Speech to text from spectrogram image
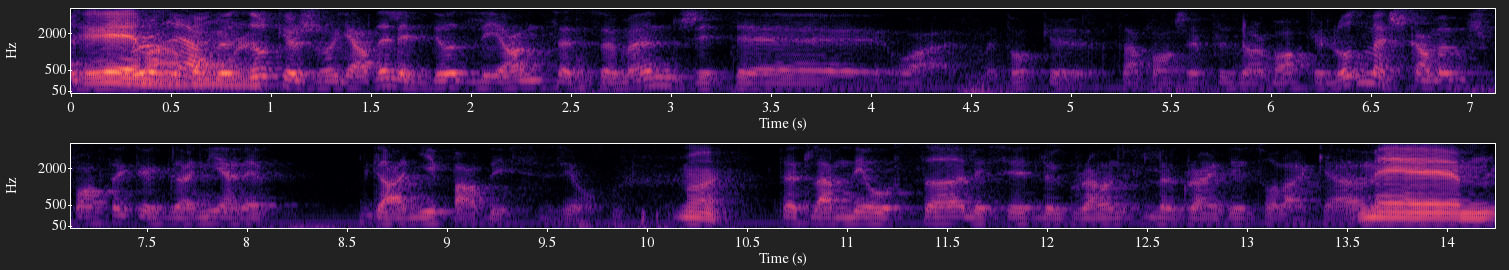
il est au vraiment fur et à bon. mesure là. que je regardais les vidéos de Leon cette semaine, j'étais. Ouais, mettons que ça penchait plus d'un bord que l'autre, mais je, quand même, je pensais que Gunny allait gagner par décision. Ouais. Peut-être l'amener au sol, essayer de le, ground, le grinder sur la cage. Mais euh,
